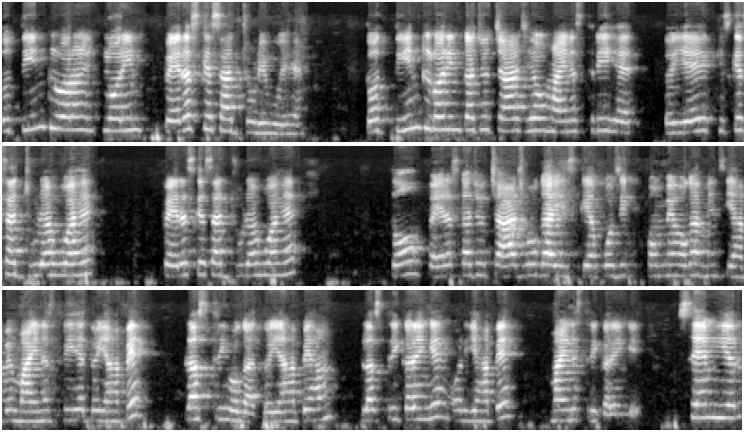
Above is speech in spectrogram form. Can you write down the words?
तो तीन क्लोरीन क्लोरीन पेरस के साथ जुड़े हुए हैं। तो तीन क्लोरीन का जो चार्ज है, वो माइनस थ्री है। तो ये किसके साथ जुड़ा हुआ है? फेरस के साथ जुड़ा हुआ है। तो फेरस का जो चार्ज होगा, इसके अपोजिट फॉर्म में होगा। मीन्स यहाँ पे माइनस थ्री है तो यहाँ पे प्लस थ्री होगा। तो यहाँ पे हम प्लस थ्री करेंगे और यहाँ पे माइनस थ्री करेंगे। सेम हियर,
